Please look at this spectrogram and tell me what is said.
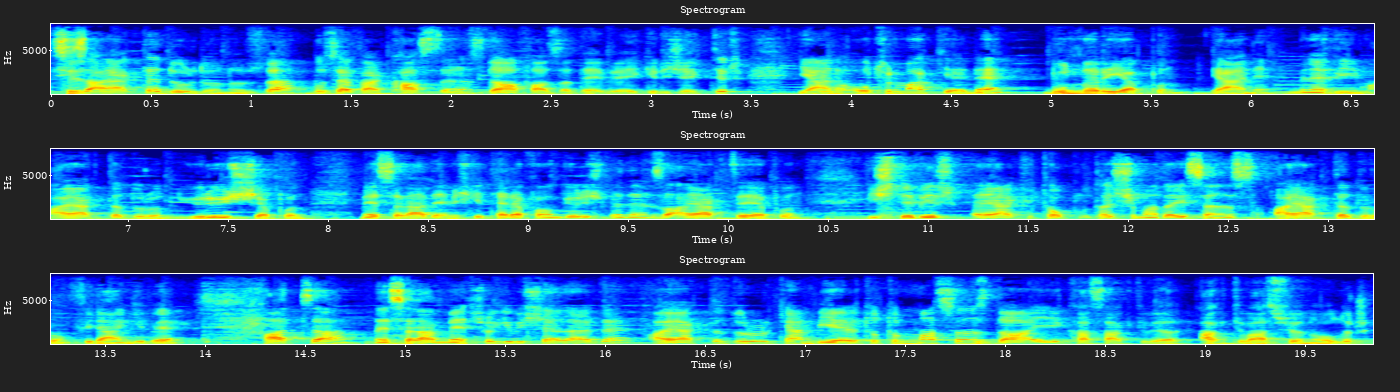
Siz ayakta durduğunuzda bu sefer kaslarınız daha fazla devreye girecektir. Yani oturmak yerine bunları yapın. Yani ne diyeyim ayakta durun, yürüyüş yapın. Mesela demiş ki telefon görüşmelerinizi ayakta yapın. İşte bir eğer ki toplu taşımadaysanız ayakta durun filan gibi. Hatta mesela metro gibi şeylerde ayakta dururken bir yere tutunmazsanız daha iyi kas aktivasyonu olur.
